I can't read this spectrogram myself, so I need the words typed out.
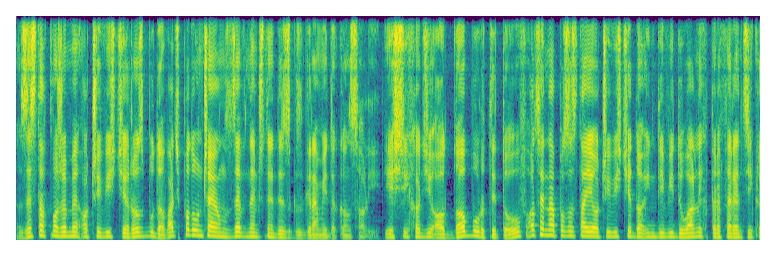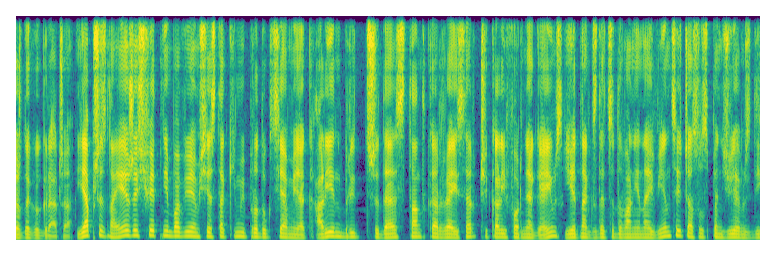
Zestaw możemy oczywiście rozbudować, podłączając zewnętrzny dysk z grami do konsoli. Jeśli chodzi o dobór tytułów, ocena pozostaje oczywiście do indywidualnych preferencji każdego gracza. Ja przyznaję, że świetnie bawiłem się z takimi produkcjami jak Alien Breed 3D, Stunt Car Racer czy California Games, jednak zdecydowanie najwięcej czasu spędziłem z The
